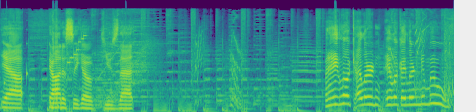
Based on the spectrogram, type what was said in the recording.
Yeah, yeah, honestly, go use that. But hey, look, I learned. Hey, look, I learned a new move.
